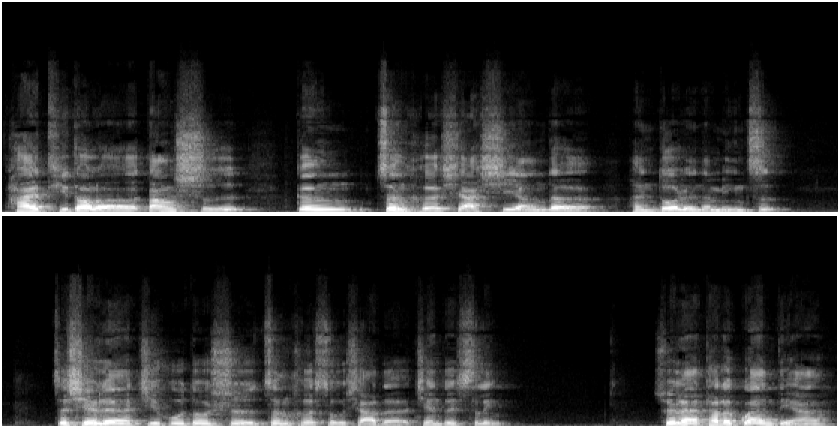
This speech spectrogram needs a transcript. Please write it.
他还提到了当时跟郑和下西洋的很多人的名字，这些人几乎都是郑和手下的舰队司令。虽然他的观点啊，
